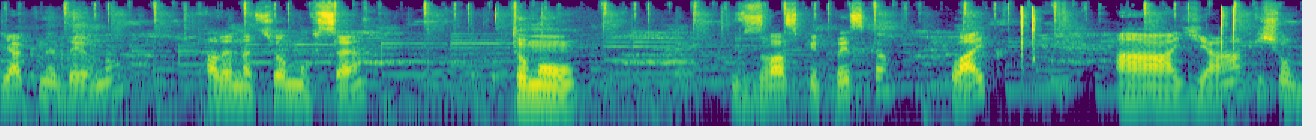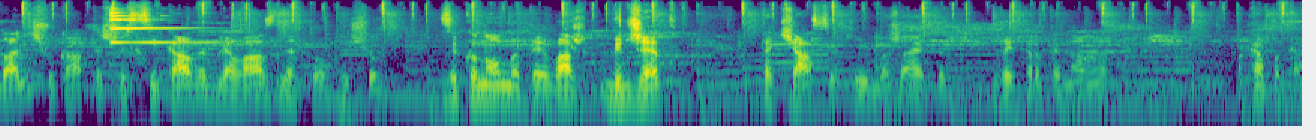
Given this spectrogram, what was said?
як не дивно, але на цьому все. Тому з вас підписка, лайк. А я пішов далі шукати щось цікаве для вас, для того, щоб зекономити ваш бюджет та час, який бажаєте витратити на вино. Пока-пока.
